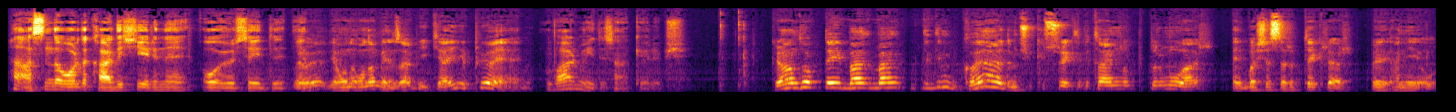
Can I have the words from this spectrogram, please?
Ha aslında orada kardeşi yerine o ölseydi. Evet. Ya ona, ona benzer bir hikaye yapıyor yani. Var mıydı sanki öyle bir şey? Groundhog Day ben, ben dediğim gibi koyardım çünkü sürekli bir time loop durumu var. Yani başa sarıp tekrar ve hani o,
